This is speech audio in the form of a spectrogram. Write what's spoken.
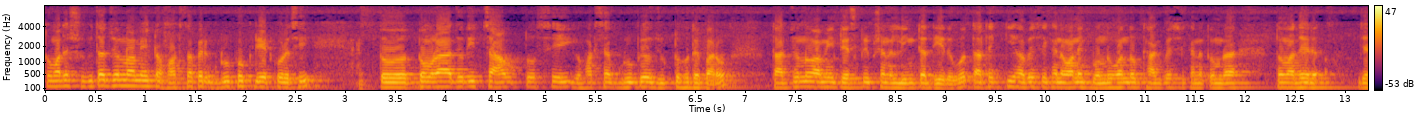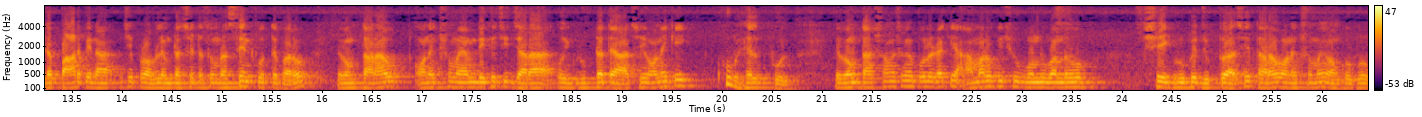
তোমাদের সুবিধার জন্য আমি একটা হোয়াটসঅ্যাপের গ্রুপও ক্রিয়েট করেছি। তো তোমরা যদি চাও তো সেই হোয়াটসঅ্যাপ গ্রুপেও যুক্ত হতে পারো। তার জন্য আমি ডেসক্রিপশনে লিঙ্কটা দিয়ে দেবো। তাতে কি হবে সেখানে অনেক বন্ধু বান্ধব থাকবে। সেখানে তোমরা তোমাদের যেটা পারবে না, যে প্রবলেমটা সেটা তোমরা সেন্ড করতে পারো। এবং তারাও অনেক সময় আমি দেখেছি যারা ওই গ্রুপটাতে আছে, অনেকেই খুব হেল্পফুল এবং তার সঙ্গে সঙ্গে বলে রাখি, আমারও কিছু বন্ধু বান্ধব সেই গ্রুপে যুক্ত আছে, তারাও অনেক সময় অঙ্ক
